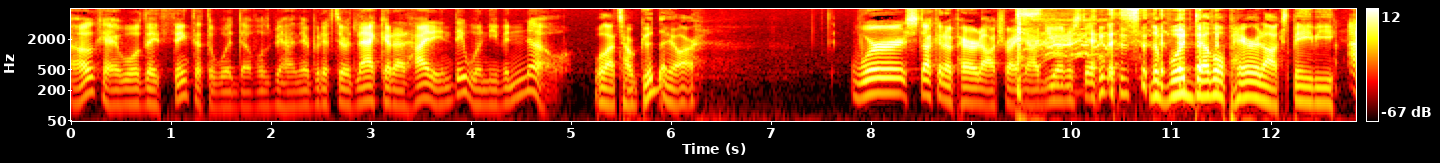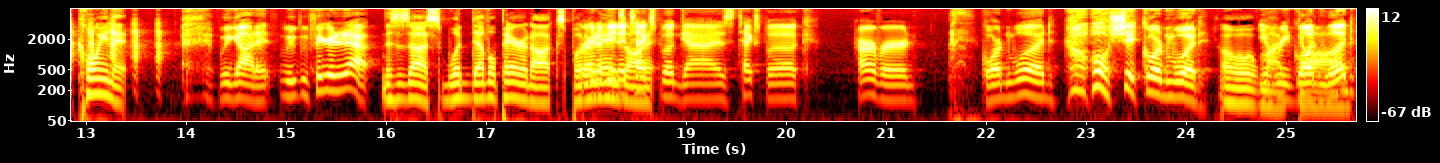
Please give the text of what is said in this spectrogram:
Okay, well, they think that the wood devil is behind there, but if they're that good at hiding, they wouldn't even know. Well, that's how good they are. We're stuck in a paradox right now. Do you understand this? The Wood Devil Paradox, baby. Coin it. we got it. We, we figured it out. This is us, Wood Devil Paradox. Put We're our gonna be in a on it. textbook, guys. Textbook. Harvard. Gordon Wood. Oh shit, Gordon Wood. Oh You my ever read god. Gordon Wood?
